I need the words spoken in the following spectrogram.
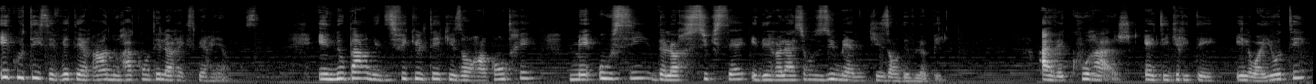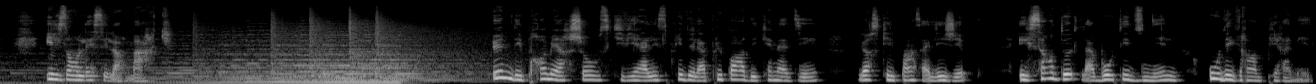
Écoutez ces vétérans nous raconter leur expérience. Ils nous parlent des difficultés qu'ils ont rencontrées, mais aussi de leurs succès et des relations humaines qu'ils ont développées. Avec courage, intégrité et loyauté, ils ont laissé leur marque. Une des premières choses qui vient à l'esprit de la plupart des Canadiens lorsqu'ils pensent à l'Égypte est sans doute la beauté du Nil ou des grandes pyramides.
